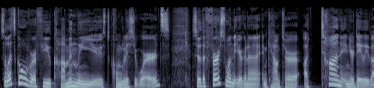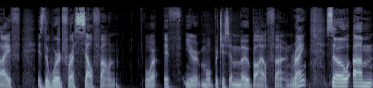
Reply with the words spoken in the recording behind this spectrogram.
So let's go over a few commonly used Konglish words. So the first one that you're going to encounter a ton in your daily life is the word for a cell phone or if you're more British, a mobile phone, right? So um,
